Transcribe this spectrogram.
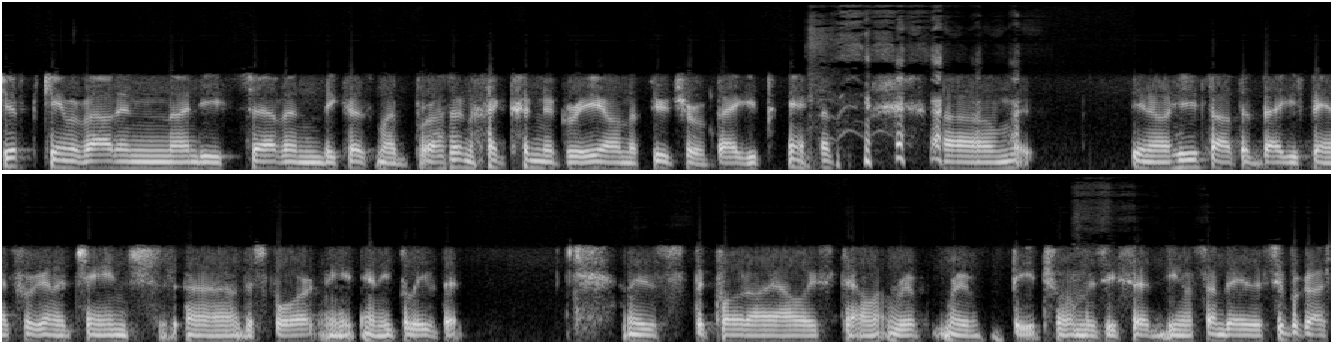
Shift came about in '97 because my brother and I couldn't agree on the future of baggy pants. um, you know, he thought that baggy pants were going to change uh, the sport, and he and he believed that. Is the quote I always tell re- repeat to him is he said, you know, someday the Supercross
